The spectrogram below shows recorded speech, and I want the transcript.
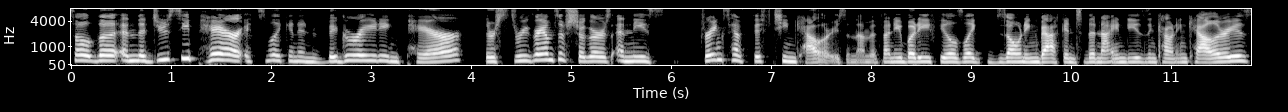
So the and the juicy pear, it's like an invigorating pear. There's three grams of sugars, and these drinks have 15 calories in them. If anybody feels like zoning back into the 90s and counting calories,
